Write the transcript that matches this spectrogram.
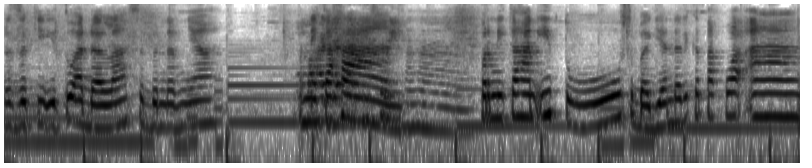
rezeki itu adalah sebenarnya pernikahan. hmm, Pernikahan itu sebagian dari ketakwaan.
